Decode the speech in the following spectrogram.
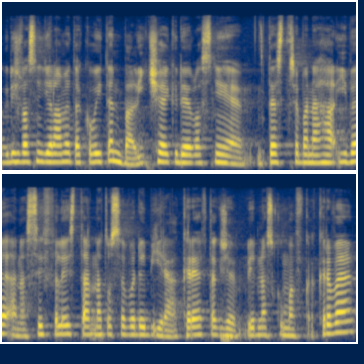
když vlastně děláme takový ten balíček, kde vlastně je test třeba na HIV a na syfilis, na to se odebírá krev, takže jedna zkumavka krve.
